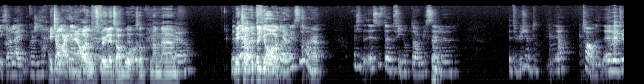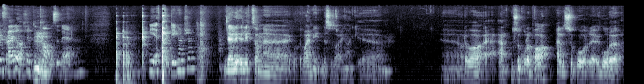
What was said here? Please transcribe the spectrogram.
ikke aleine, kanskje jeg. ikke alene, jeg har jo selvfølgelig en samboer og sånt, men eh, Ja. Men det er ikke alltid en det fin jaget. ja. Jeg syns det er en fin oppdagelse. Mm. Eller Jeg tror du kommer til å ja, ta med Eller jeg tror flere da kommer til å ta Mm. med seg det i ettertid, kanskje. Det er litt, litt sånn eh, Det var en venninne som sa det en gang. eh, eh, og det var Enten så går det bra, eller så går det, går det over.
